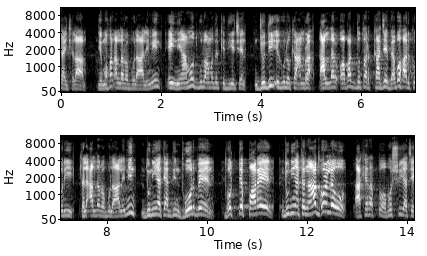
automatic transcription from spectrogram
চাইছিলাম যে মহান আল্লাহ রবুল আলমিন এই নিয়ামতগুলো আমাদেরকে দিয়েছেন। যদি এগুলোকে আমরা আল্লাহর অবাধ্যতার কাজে ব্যবহার করি, তাহলে আল্লাহ রবুল আলমিন দুনিয়াতে একদিন ধরবেন, ধরতে পারেন। দুনিয়াতে না ধরলেও আখেরাত তো অবশ্যই আছে,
